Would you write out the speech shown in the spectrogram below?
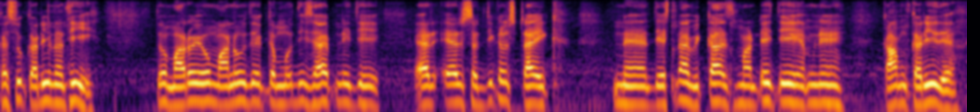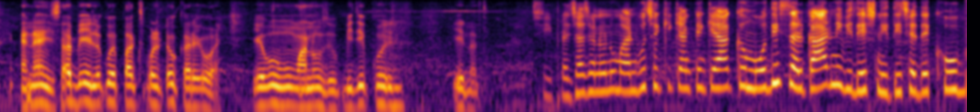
કશું કર્યું નથી. તો મારું એવું માનવું છે કે મોદી સાહેબની જે એર એર સર્જિકલ સ્ટ્રાઇક ને દેશના વિકાસ માટે જે એમને કામ કરી દે એના હિસાબે એ લોકોએ પક્ષ પલટો કર્યો હોય, એવું હું માનું છું. બીજી કોઈ એ નથી. જી પ્રજાજનોનું માનવું છે કે ક્યાંક ને ક્યાંક મોદી સરકારની વિદેશ નીતિ છે તે ખૂબ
